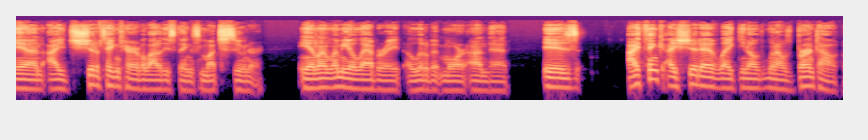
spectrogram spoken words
and I should have taken care of a lot of these things much sooner. And let, let me elaborate a little bit more on that. Is I think I should have, like, you know, when I was burnt out,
